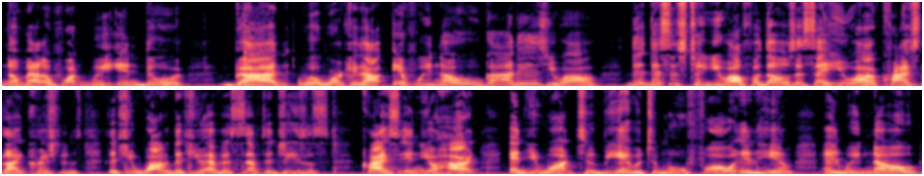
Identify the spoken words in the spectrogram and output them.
No matter what we endure, God will work it out. If we know who God is, you all, th- this is to you all for those that say you are Christ-like Christians, that you walk, that you have accepted Jesus Christ in your heart and you want to be able to move forward in Him. And we know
